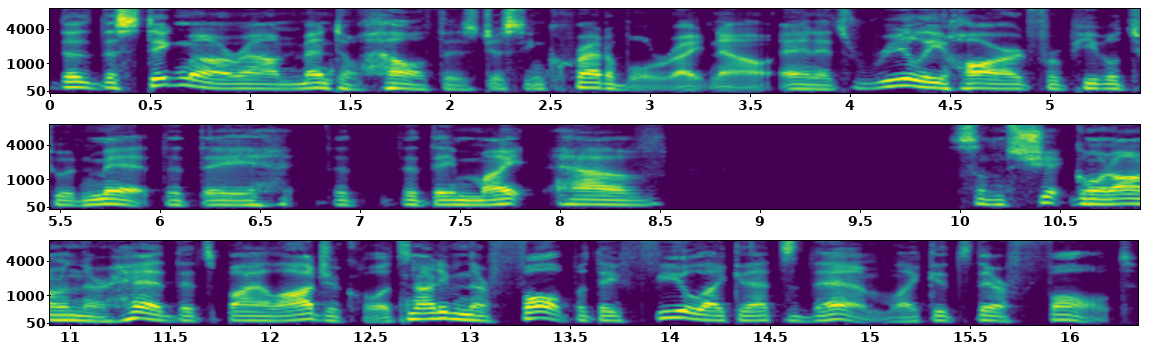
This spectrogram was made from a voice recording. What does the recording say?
the the stigma around mental health is just incredible right now and it's really hard for people to admit that they that that they might have some shit going on in their head that's biological. It's not even their fault, but they feel like that's them, like it's their fault.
